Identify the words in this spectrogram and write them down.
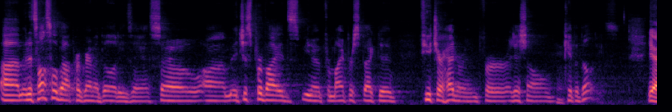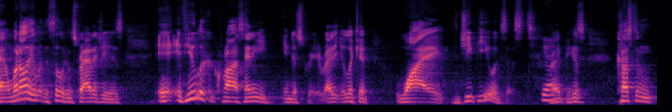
um, and it's also about programmability. Zaya. So um, it just provides, you know, from my perspective, future headroom for additional capabilities. Yeah, and what I like about the silicon strategy is if you look across any industry, right, you look at why the GPU exists, Yeah. right? Because custom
